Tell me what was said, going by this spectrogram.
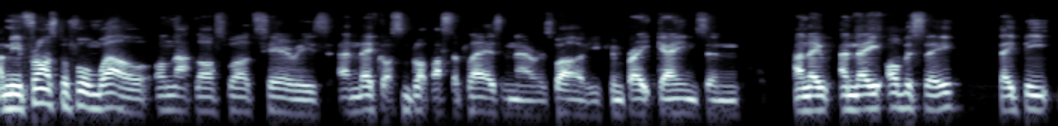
I mean, France performed well on that last World Series, and they've got some blockbuster players in there as well. You can break games, and and they and they obviously they beat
